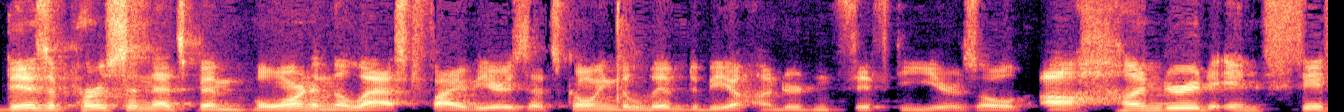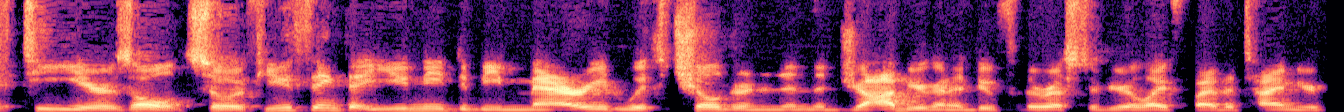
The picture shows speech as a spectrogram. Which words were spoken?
there's a person that's been born in the last five years that's going to live to be 150 years old 150 years old. So if you think that you need to be married with children and in the job you're going to do for the rest of your life by the time you're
